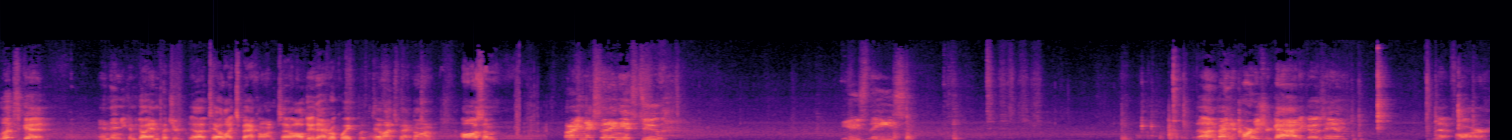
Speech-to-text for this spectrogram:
looks good. And then you can go ahead and put your uh, tail lights back on. So I'll do that real quick, put the tail lights back on. Awesome. Alright, next thing is to use these. The unpainted part is your guide. It goes in that far.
